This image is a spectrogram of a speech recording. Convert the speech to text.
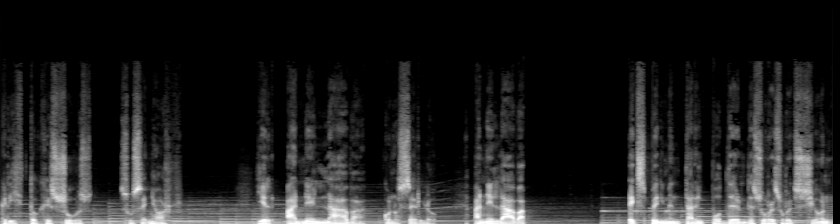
Cristo Jesús, su Señor. Y él anhelaba conocerlo anhelaba experimentar el poder de su resurrección.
